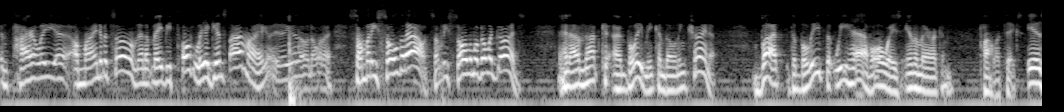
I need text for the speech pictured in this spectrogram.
entirely uh, a mind of its own, and it may be totally against our mind. You know, somebody sold it out. Somebody sold them a bill of goods, and I'm not, uh, believe me, condoning China. But the belief that we have always in American politics is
